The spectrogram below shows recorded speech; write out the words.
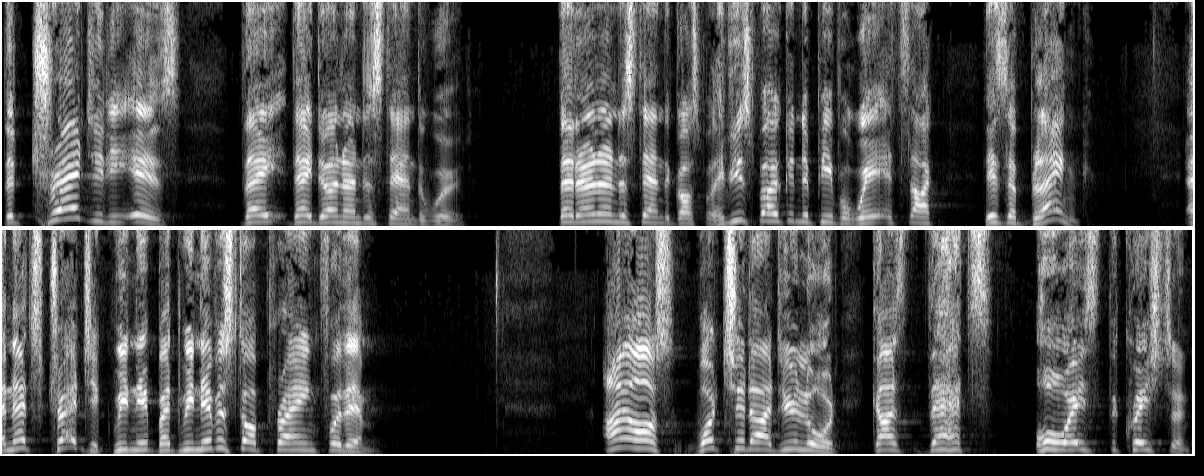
the tragedy is they, they don't understand the word. They don't understand the gospel. Have you spoken to people where it's like there's a blank? And that's tragic, we ne- but we never stop praying for them. I ask, What should I do, Lord? Guys, that's always the question.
